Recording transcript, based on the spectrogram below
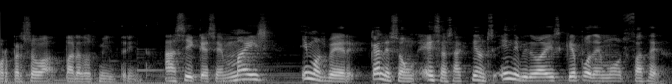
por persoa para 2030. Así que sen máis, imos ver cales son esas accións individuais que podemos facer.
